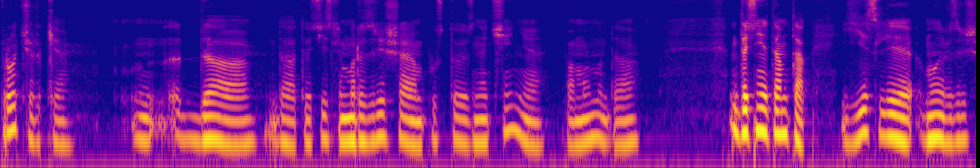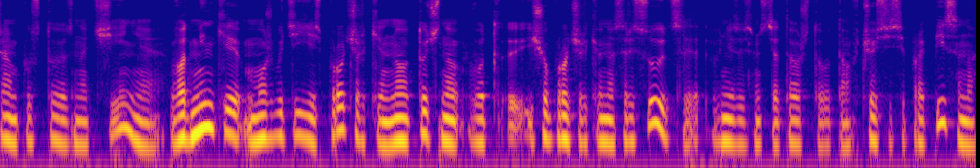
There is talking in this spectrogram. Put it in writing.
прочерки. Да, да, то есть если мы разрешаем пустое значение, по-моему, да. Точнее, там так. Если мы разрешаем пустое значение, в админке, может быть, и есть прочерки, но точно вот э, еще прочерки у нас рисуются, вне зависимости от того, что вот там в чосисе прописано.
